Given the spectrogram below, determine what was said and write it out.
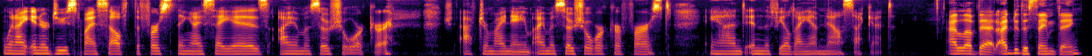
when I introduced myself, the first thing I say is, I am a social worker. after my name. I'm a social worker first, and in the field I am now second. I love that. I do the same thing.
